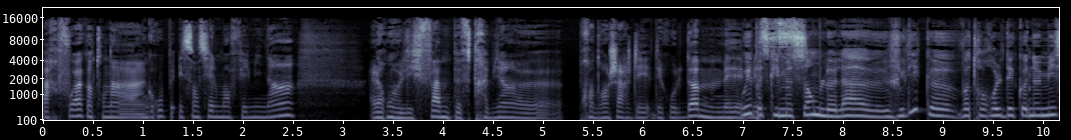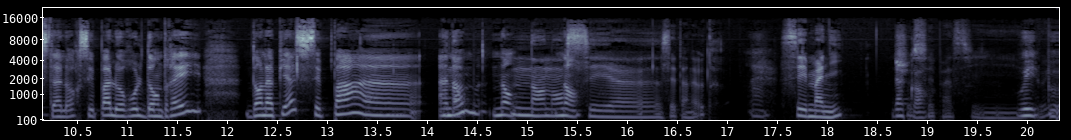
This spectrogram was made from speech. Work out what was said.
parfois, quand on a un groupe essentiellement féminin, alors on, les femmes peuvent très bien euh, prendre en charge des, des rôles d'hommes, mais oui, mais parce qu'il me semble là, euh, Julie, que votre rôle d'économiste, alors c'est pas le rôle d'André dans la pièce, c'est pas un, un non. homme, non, non, non, Non. c'est euh, c'est un autre. C'est Mani. D'accord. Je sais pas si. Oui, oui,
